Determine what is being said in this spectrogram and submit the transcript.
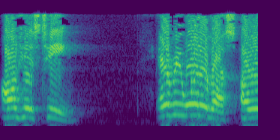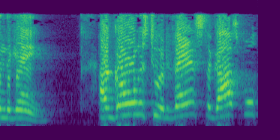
on his team. Every one of us are in the game. Our goal is to advance the gospel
